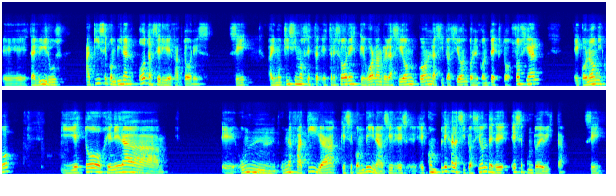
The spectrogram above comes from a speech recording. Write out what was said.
eh, está el virus, aquí se combinan otra serie de factores, ¿sí? Hay muchísimos estresores que guardan relación con la situación, con el contexto social, económico y esto genera eh, una fatiga que se combina, es es, compleja la situación desde ese punto de vista. ¿sí?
